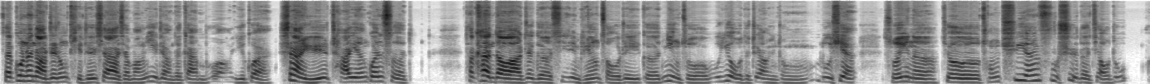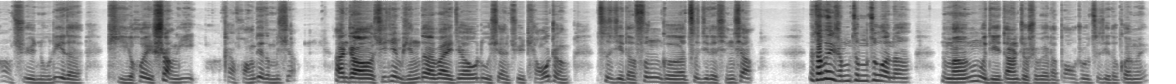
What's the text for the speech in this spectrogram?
在共产党这种体制下，像王毅这样的干部啊，一贯善于察言观色。他看到啊，这个习近平走这个宁左勿右的这样一种路线，所以呢，就从趋炎附势的角度啊，去努力的体会上意，看皇帝怎么想，按照习近平的外交路线去调整自己的风格、自己的形象。那他为什么这么做呢？那么目的当然就是为了保住自己的官位。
